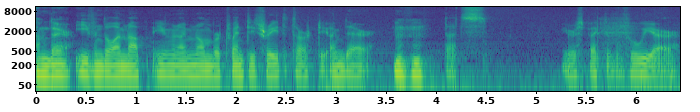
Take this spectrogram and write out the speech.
I'm there. even though I'm not, even I'm number twenty three to thirty, I'm there. hmm That's irrespective of who we are.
